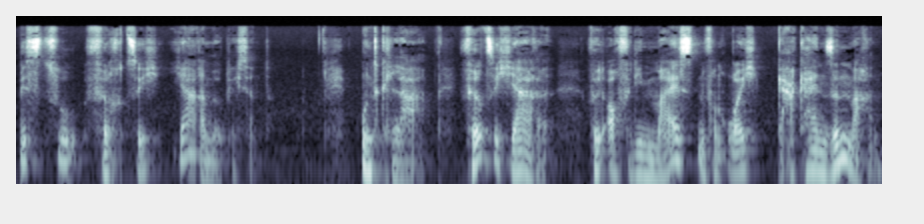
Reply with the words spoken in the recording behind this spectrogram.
bis zu 40 Jahre möglich sind. Und klar, 40 Jahre wird auch für die meisten von euch gar keinen Sinn machen.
